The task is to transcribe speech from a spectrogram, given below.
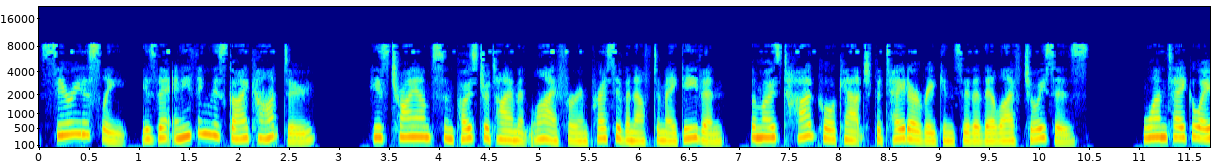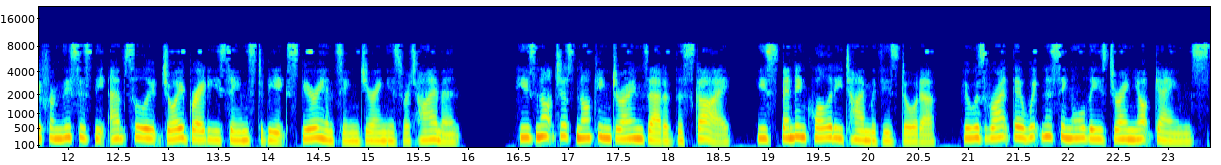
Seriously, is there anything this guy can't do? His triumphs and post-retirement life are impressive enough to make even the most hardcore couch potato reconsider their life choices. One takeaway from this is the absolute joy Brady seems to be experiencing during his retirement. He's not just knocking drones out of the sky, he's spending quality time with his daughter, who was right there witnessing all these drone yacht games.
